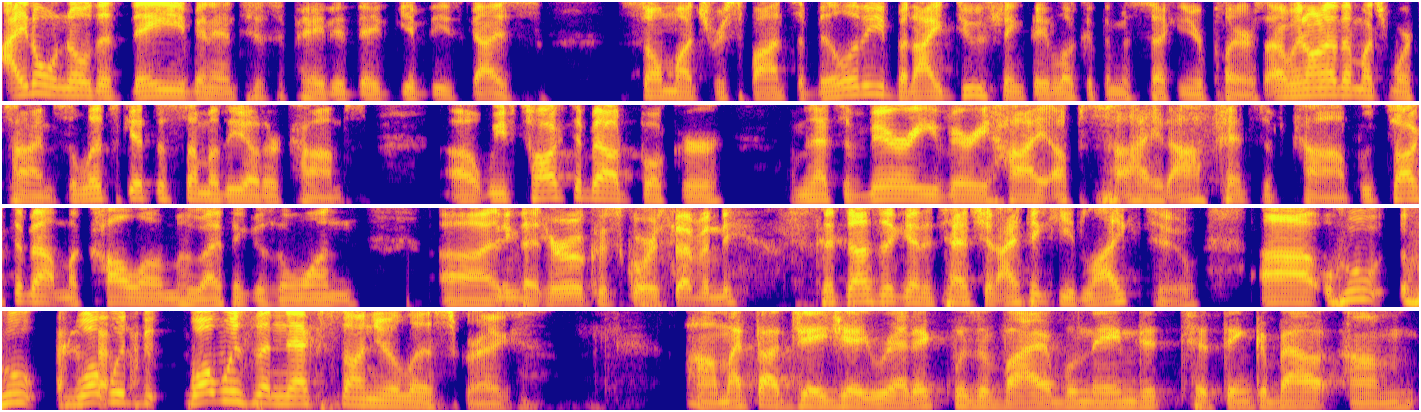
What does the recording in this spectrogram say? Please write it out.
I don't know that they even anticipated they'd give these guys so much responsibility, but I do think they look at them as second year players. We don't have that much more time, so let's get to some of the other comps. Uh, we've talked about Booker. I mean, that's a very, very high upside offensive comp. We've talked about McCollum, who I think is the one uh, think that Herro could score 70. that doesn't get attention. I think he'd like to. Uh, who, who, what would, be, what was the next on your list, Greg? Um, I thought JJ Redick was a viable name to, to think about. Um,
